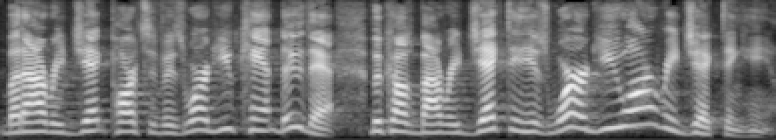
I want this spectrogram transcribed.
but I reject parts of His Word, you can't do that. Because by rejecting His Word, you are rejecting Him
